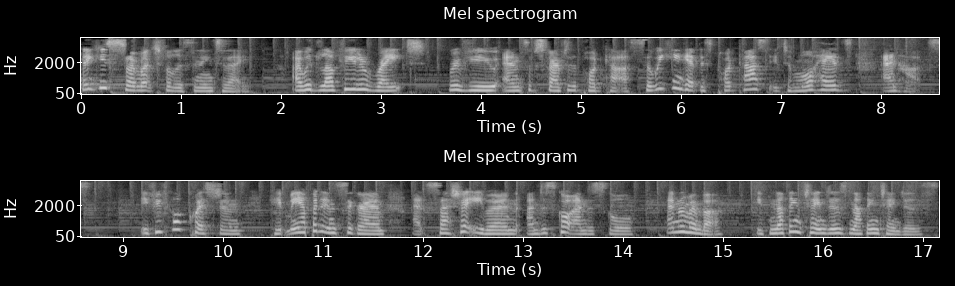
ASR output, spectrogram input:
Thank you so much for listening today. I would love for you to rate, review, and subscribe to the podcast so we can get this podcast into more heads and hearts. If you've got questions, hit me up at Instagram at Sasha Eburne underscore underscore. And remember, if nothing changes, nothing changes.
